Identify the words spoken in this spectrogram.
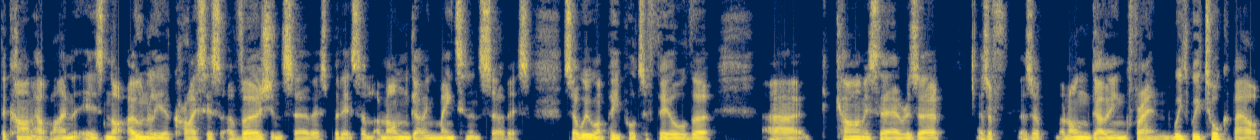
the Calm helpline is not only a crisis aversion service, but it's an ongoing maintenance service. So we want people to feel that uh, Calm is there as a as a as a, an ongoing friend. We we talk about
